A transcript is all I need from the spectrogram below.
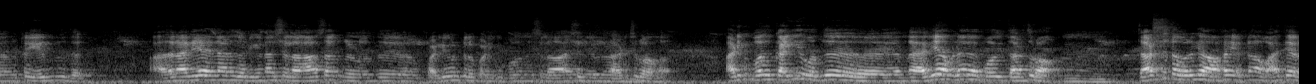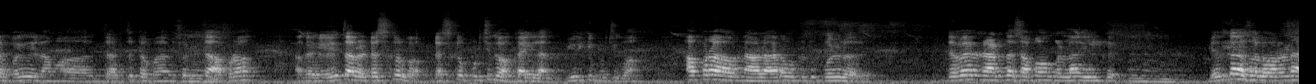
என்கிட்ட இருந்தது. அதனாலேயே என்னன்னு கேட்டிங்கன்னா சில ஆசான்கள் வந்து பள்ளிக்கூடத்தில் படிக்கும்போது சில ஆசிரியர்கள் அடிச்சிடுவாங்க அடிக்கும்போது கையை வந்து அந்த அறியாமலே போய் தடுத்துடும் தடுத்துட்ட வரைக்கும் ஆக என்ன வாத்தியாரை போய் நம்ம தடுத்துட்டோம்னு சொல்லிட்டு அப்புறம் அங்கே எழுத்தாளர் டெஸ்க் இருக்கும். டெஸ்க்கை பிடிச்சிக்குவான் கையில் இறுக்கி பிடிச்சிக்குவான். அப்புறம் அவர் நாலு அரை விட்டுட்டு போயிடுவார். இந்த மாதிரி நடந்த சம்பவங்கள்லாம் இருக்குது எதுக்காக சொல்ல வரேன்னா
